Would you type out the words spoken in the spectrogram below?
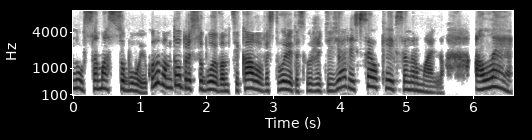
ну, сама з собою, коли вам добре з собою, вам цікаво, ви створюєте свою життєдіяльність, все окей, все нормально. Але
